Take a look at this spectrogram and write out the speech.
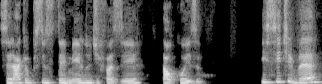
será que eu preciso ter medo de fazer tal coisa? E se tiver,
